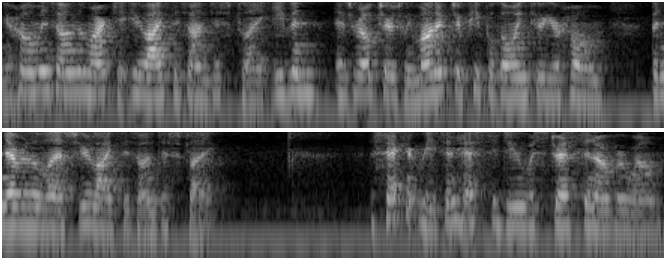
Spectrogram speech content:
your home is on the market, your life is on display. Even as realtors, we monitor people going through your home, but nevertheless, your life is on display. The second reason has to do with stress and overwhelm.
